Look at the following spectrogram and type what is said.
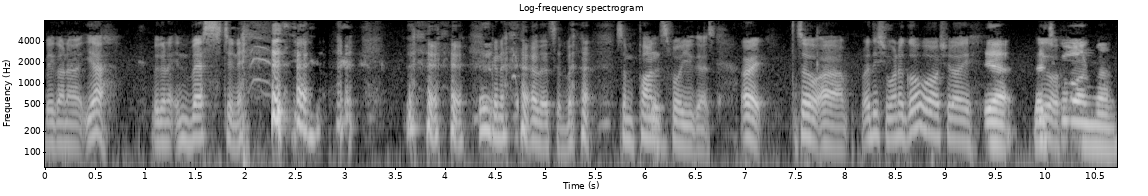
We're gonna, yeah, we're gonna invest in it. gonna, that's a, some puns for you guys. All right. So, uh, Radish, you wanna go or should I? Yeah, let's You- go on, man.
